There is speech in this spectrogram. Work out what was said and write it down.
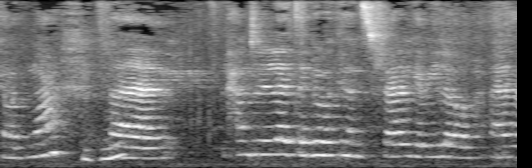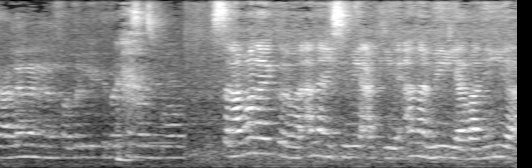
كمجموعة. فالحمد لله التجربة كانت فعلا جميلة وأنا زعلانة إن فاضل لي كده كذا أسبوع. السلام عليكم أنا اسمي أكي أنا من اليابانية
